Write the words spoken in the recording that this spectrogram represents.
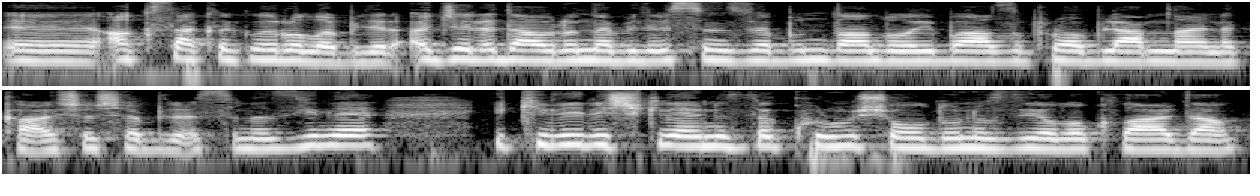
e, aksaklıklar olabilir. Acele davranabilirsiniz ve bundan dolayı bazı problemlerle karşılaşabilirsiniz. Yine ikili ilişkilerinizde kurmuş olduğunuz diyaloglarda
